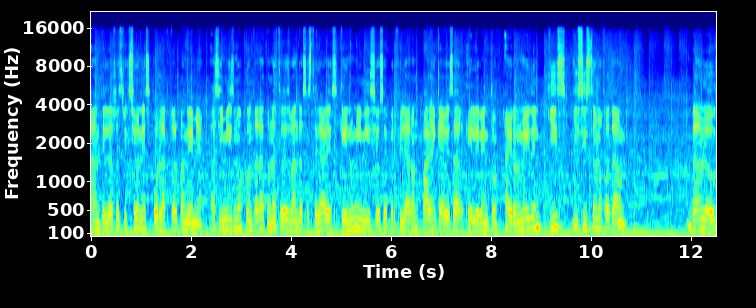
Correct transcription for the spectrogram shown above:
ante las restricciones por la actual pandemia. Asimismo, contará con las tres bandas estelares que en un inicio se perfilaron para encabezar el evento, Iron Maiden, Kiss y System of a Down. Download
